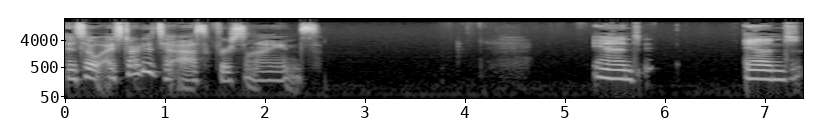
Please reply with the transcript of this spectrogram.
and so I started to ask for signs. And and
